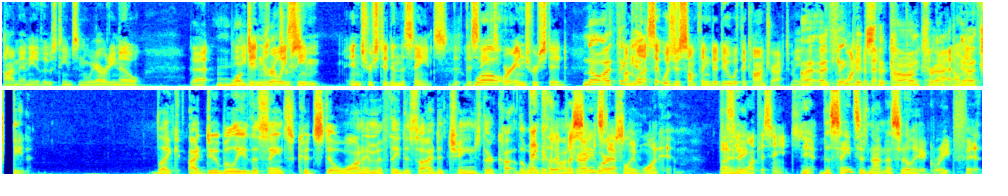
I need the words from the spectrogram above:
I'm any of those teams, and we already know that One he didn't really interested. seem interested in the Saints. The, the Well, Saints were interested. No, I think it- unless it, was just something to do with the contract, maybe I, I He- he think wanted it's a better the contract. I don't and know. I trade. Like I do believe the Saints could still want him if they decide to change their co- the way They the could, but Saints works. definitely want him. But Does I he think- want the Saints? Yeah, the Saints is not necessarily a great fit.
